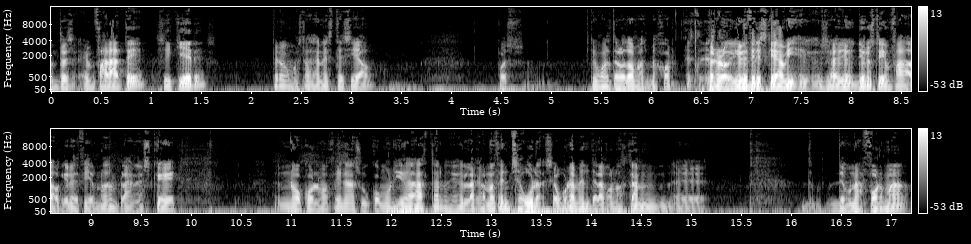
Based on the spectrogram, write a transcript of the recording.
entonces, enfádate si quieres, pero como estás anestesiado, pues igual te lo tomas mejor. Este- pero lo que este- quiero decir es que a mí, eh, o sea, yo, yo no estoy enfadado, quiero decir, ¿no? En plan, es que no conocen a su comunidad, tal, la conocen segura, seguramente, la conozcan eh, de, una forma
